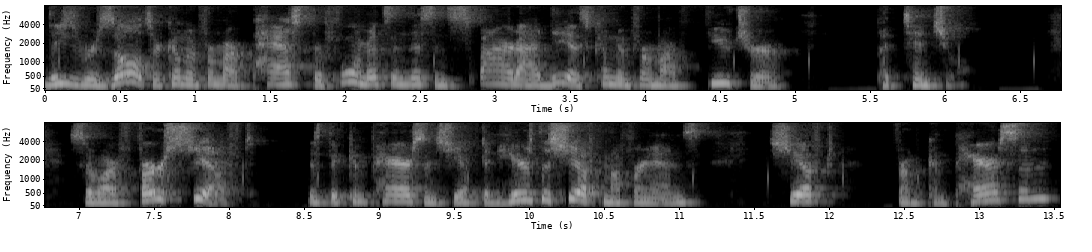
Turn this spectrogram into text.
These results are coming from our past performance, and this inspired idea is coming from our future potential. So, our first shift is the comparison shift. And here's the shift, my friends shift from comparison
